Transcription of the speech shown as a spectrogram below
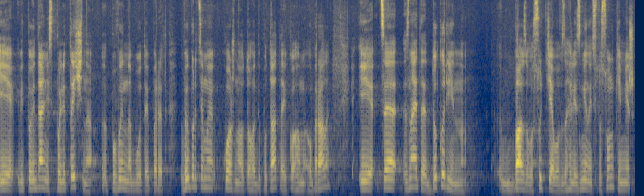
І відповідальність політична е, повинна бути перед виборцями кожного того депутата, якого ми обирали. І це, знаєте, докорінно, базово, суттєво взагалі змінить стосунки між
